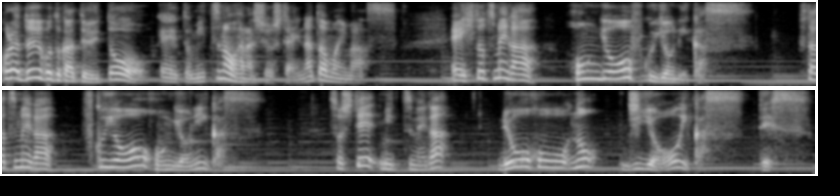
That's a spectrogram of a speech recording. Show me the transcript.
これはどういうことかというと、えっ、と、3つのお話をしたいなと思います。えー一つ目が本業を副業に生かす。二つ目が副業を本業に生かす。そして三つ目が両方の事業を生かすです。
